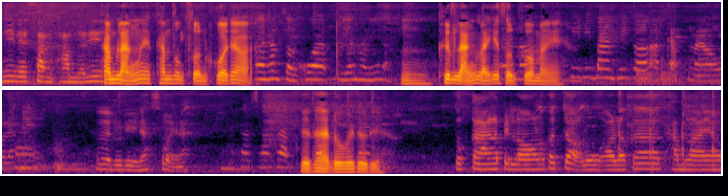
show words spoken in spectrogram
นี่เลยสั่งทำเลยที่ทำหลังเนี่ยทำตรงสวนครัวเจ้าอะเออทำสวนครัวเลี้ยงทางนี้เหรออืมขึ้นหลังหลังจากสวนครัวมาไงที่ที่บ้านพี่ก็อากาศหนาวแล้วไงเออดูดีนะสวยนะชอบชอบแบบเดี๋ยวถ่ายรูปไปดูดิตรงกลางเราเป็นรองแล้วก็เจาะรูเอาแล้วก็ทำลายเอา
